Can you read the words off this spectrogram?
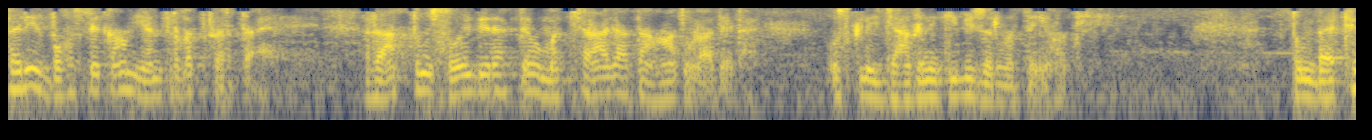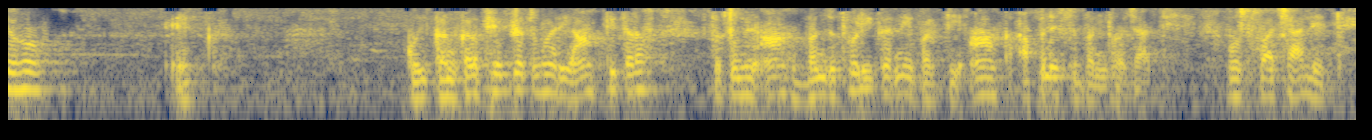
शरीर बहुत से काम यंत्रवत करता है। रात तुम सोए भी रहते हो, मच्छर आ जाता, हाथ उड़ा देता है। उसके लिए जागने की भी ज़रूरत नहीं होती। तुम बैठे हो, एक कोई कंकड़ फेंक दे तुम्हारी आँख की तरफ़ तो तुम्हें आँख बंद थोड़ी करनी पड़ती, आँख अपने से बंद हो जाती वो स्वचालित है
